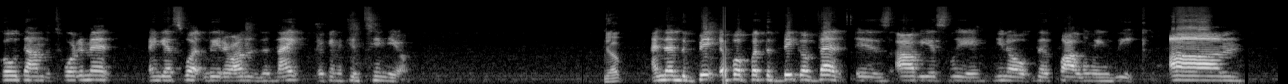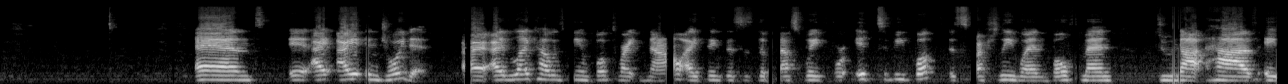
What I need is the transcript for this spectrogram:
go down the tournament, and guess what? Later on in the night, they're going to continue. Yep. And then the big, but but the big event is obviously you know the following week. Um, and it, I I enjoyed it. I, I like how it's being booked right now. I think this is the best way for it to be booked, especially when both men do not have a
